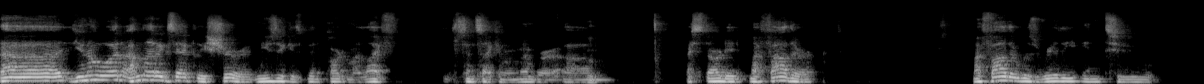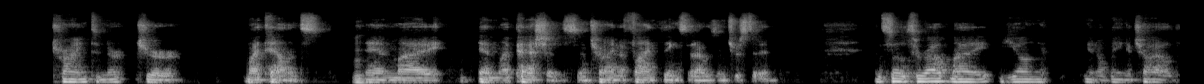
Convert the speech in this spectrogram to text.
Uh, you know what? I'm not exactly sure. Music has been a part of my life since I can remember. Um, I started. My father. My father was really into trying to nurture my talents mm. and my and my passions and trying to find things that I was interested in. And so throughout my young, you know, being a child,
